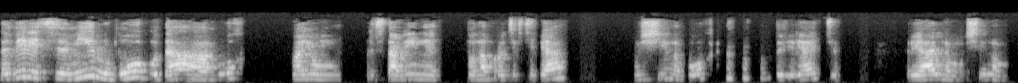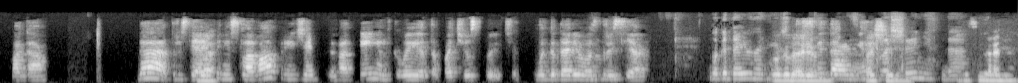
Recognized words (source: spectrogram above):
доверить миру, Богу, да, а Бог в твоем представлении, кто напротив тебя, мужчина, Бог. Доверяйте реальным мужчинам, богам. Да, друзья, Да. это не слова, приезжайте на тренинг, вы это почувствуете. Благодарю вас, друзья. Благодарю, Надежда, Благодарю. До свидания. Спасибо. Да. До свидания.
